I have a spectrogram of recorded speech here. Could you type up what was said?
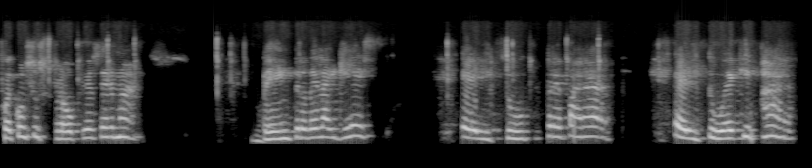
fue con sus propios hermanos. Dentro de la iglesia, el tú prepararte, el tú equiparte,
